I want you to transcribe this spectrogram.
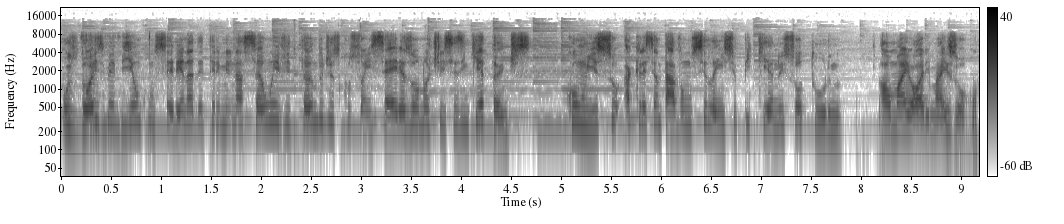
os dois bebiam com serena determinação, evitando discussões sérias ou notícias inquietantes. Com isso, acrescentavam um silêncio pequeno e soturno ao maior e mais oco.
